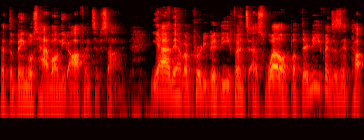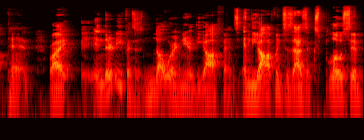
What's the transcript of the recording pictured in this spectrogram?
that the Bengals have on the offensive side. Yeah, they have a pretty good defense as well, but their defense isn't top 10, right? And their defense is nowhere near the offense. And the offense is as explosive,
